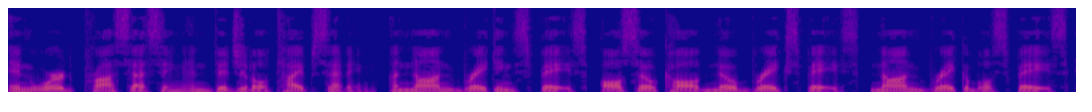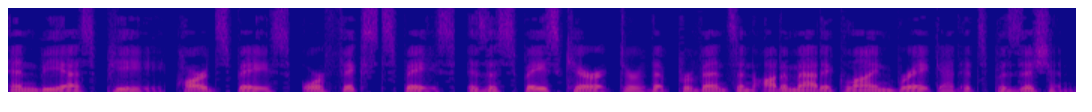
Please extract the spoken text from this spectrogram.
In word processing and digital typesetting, a non-breaking space, also called no-break space, non-breakable space NBSP, hard space, or fixed space, is a space character that prevents an automatic line break at its position.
